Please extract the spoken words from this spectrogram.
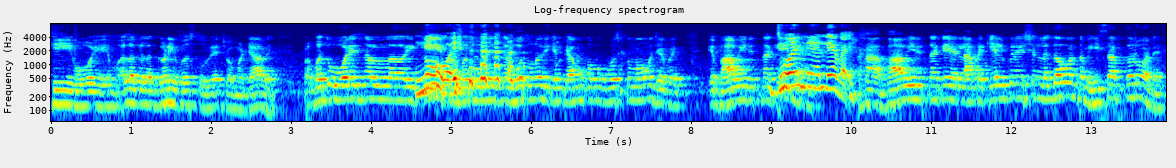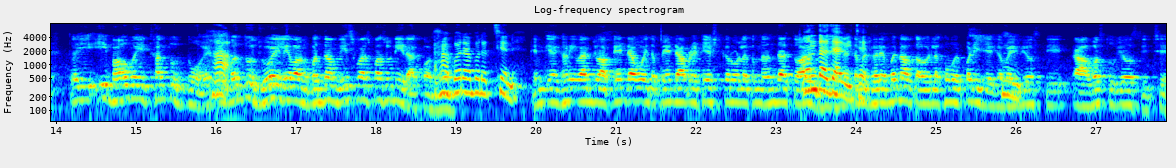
ઘી હોય એમ અલગ અલગ ઘણી વસ્તુ વેચવા માટે આવે. બધું ઓરિજિનલ ન હોય. ઓરિજિનલ હોતું નથી કેમ કે અમુક અમુક વસ્તુમાં શું છે ભાઈ કે ભાવ એ રીતના જોઈને લેવાય. હા ભાવ એ રીતના કે એટલે આપણે કેલ્ક્યુલેશન લગાવો ને તમે હિસાબ કરો ને તો એ એ ભાવમાં ઈ થતું જ ન હોય. એટલે બધું જોઈ લેવાનું બધામાં વિશ્વાસ પાછું નહીં રાખવાનું. હા બરાબર જ છે ને. કેમ કે ઘણી વાર જો આ પેંડા હોય તો પેંડા આપણે ટેસ્ટ કરો એટલે તમને અંદાજ તો અંદાજ આવી જાય. ઘરે બનાવતા હોય એટલે ખબર પડી જાય કે ભાઈ વ્યવસ્થિત આ વસ્તુ વ્યવસ્થિત છે.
